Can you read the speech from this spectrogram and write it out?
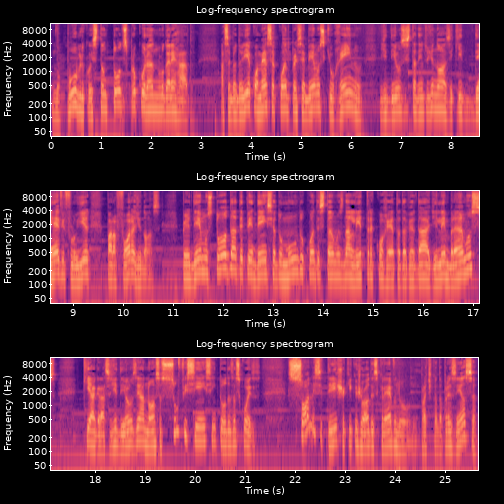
no público, estão todos procurando no lugar errado. A sabedoria começa quando percebemos que o reino de Deus está dentro de nós e que deve fluir para fora de nós. Perdemos toda a dependência do mundo quando estamos na letra correta da verdade e lembramos que a graça de Deus é a nossa suficiência em todas as coisas. Só nesse trecho aqui que Joel descreve no Praticando a Presença,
